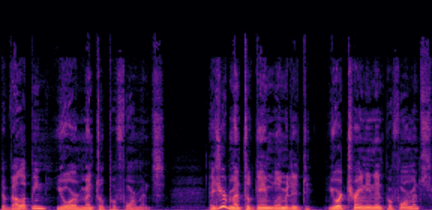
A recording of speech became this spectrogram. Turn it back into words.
Developing Your Mental Performance. Has your mental game limited your training and performance?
